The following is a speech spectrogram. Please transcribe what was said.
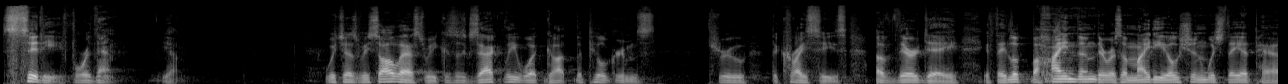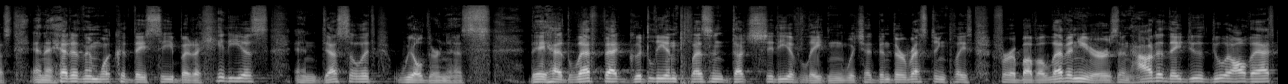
City for them. Yeah. Which, as we saw last week, is exactly what got the pilgrims through the crises of their day. If they looked behind them, there was a mighty ocean which they had passed, and ahead of them, what could they see but a hideous and desolate wilderness? They had left that goodly and pleasant Dutch city of Leyden, which had been their resting place for above 11 years. And how did they do, do all that?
